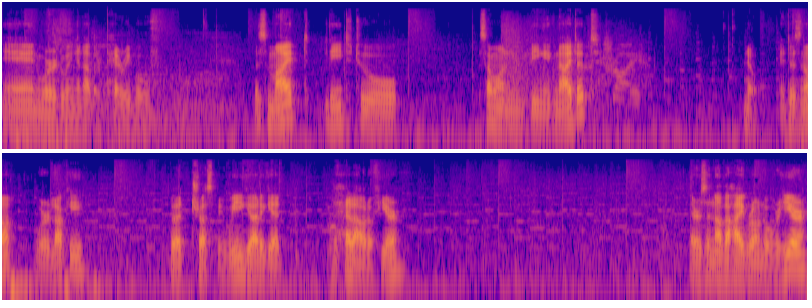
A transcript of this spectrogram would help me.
And we're doing another parry move. This might lead to someone being ignited. No, it does not. We're lucky. But trust me, we gotta get the hell out of here. There's another high ground over here.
